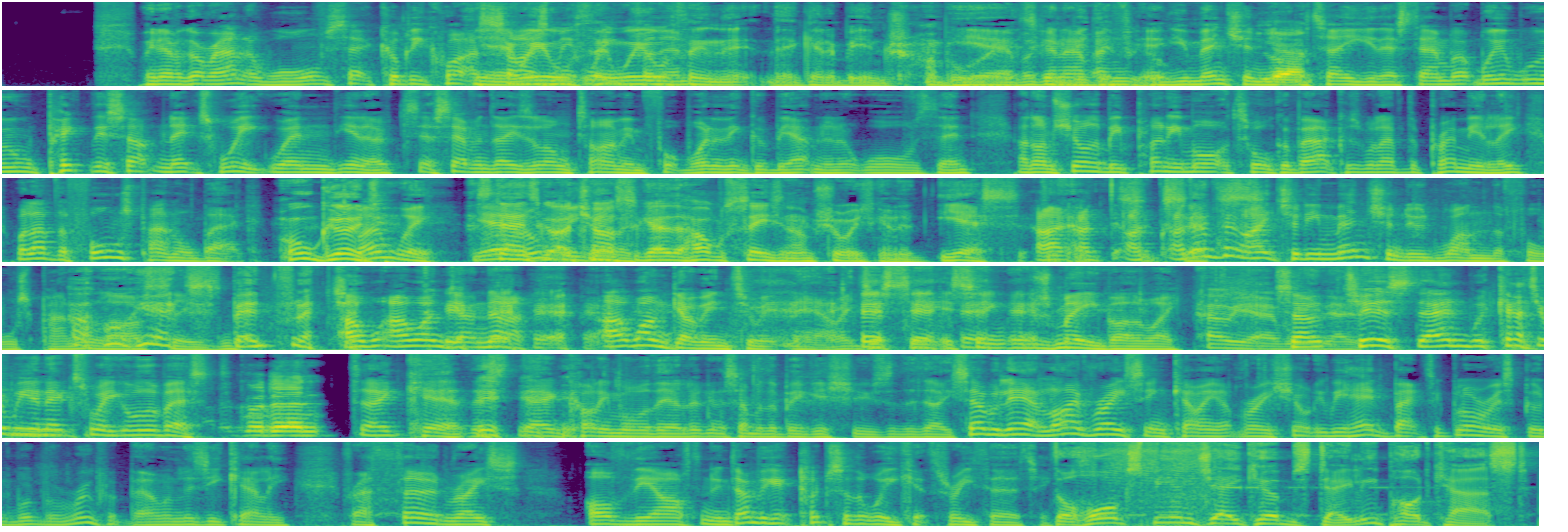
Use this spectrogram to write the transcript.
We never got round to Wolves. That could be quite a Yeah, we all seismic think week we for all them. think that they're going to be in trouble. Yeah, we're going to gonna have. be And, difficult. and you mentioned Yeah. Lopetegui there, Stan, but we, we'll pick this up next week when you know seven days a long time in football. Anything could be happening at Wolves then, and I'm sure there'll be plenty more to talk about because we'll have the Premier League. We'll have the Falls panel back. Oh, good. won't we? Yeah, Stan's we'll got a chance going. to go the whole season. I'm sure he's going to. Yes, I, I, I, I don't think I actually mentioned who'd won the Falls panel Oh, last yes, season. Ben Fletcher. I, I won't go. No, I won't go into it now. It just it, seemed, it was me, by the way. Oh, yeah, So cheers, Stan. We'll catch up with you next week. All the best. Good then. Take care. There's Stan Collymore there looking at some of the big issues of the day. So, yeah, live racing coming up very shortly. We head back to glorious Goodwood with Rupert Bell and Lizzie Kelly for our third race of the afternoon. Don't forget clips of the week at 3.30. The Hawksbee and Jacobs Daily Podcast.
